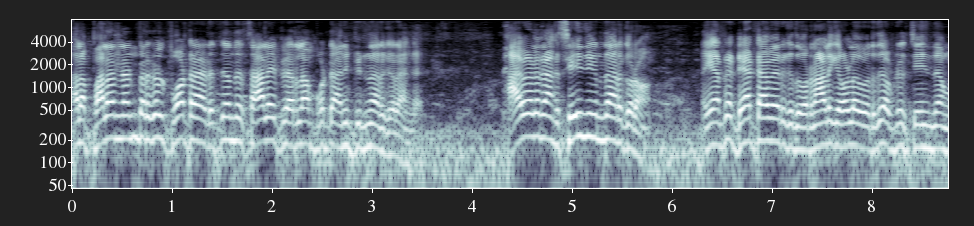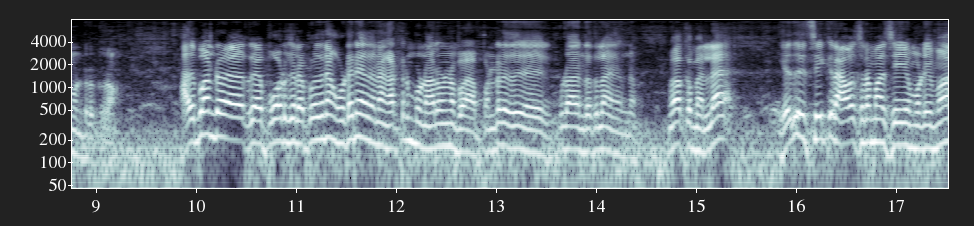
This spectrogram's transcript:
அதில் பல நண்பர்கள் ஃபோட்டோ எடுத்து அந்த சாலை பேர்லாம் போட்டு அனுப்பிட்டு தான் இருக்கிறாங்க. அவங்கள நாங்கள் செஞ்சுக்கிட்டு தான் இருக்கிறோம். என்கிட்ட டேட்டாவே இருக்குது. ஒரு நாளைக்கு எவ்வளோ வருது அப்படின்னு செஞ்சு தான் கொண்டிருக்கிறோம் அது போன்ற க- போடுகிற பொழுது நாங்கள் உடனே அதை நாங்கள் அட்டன் பண்ணாலும் ஒன்றும் ப- பண்ணுறது கூடாதுன்றதுலாம் நோக்கம் இல்லை எது சீக்கிரம் அவசரமாக செய்ய முடியுமோ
